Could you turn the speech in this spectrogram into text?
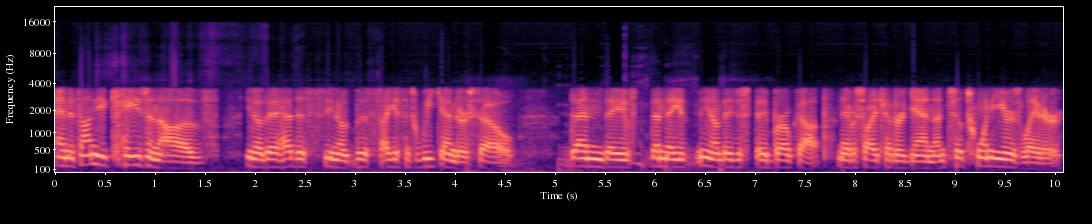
and it's on the occasion of you know they had this you know this I guess this weekend or so. Then they then they you know they just they broke up. Never saw each other again until 20 years later.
